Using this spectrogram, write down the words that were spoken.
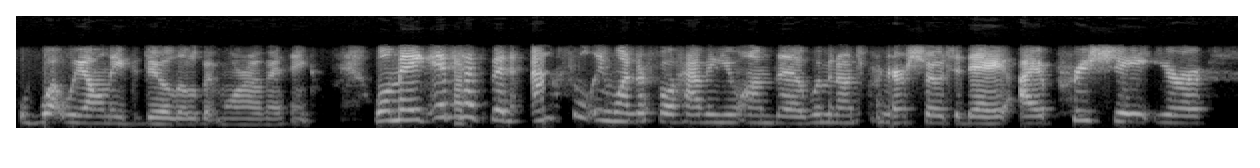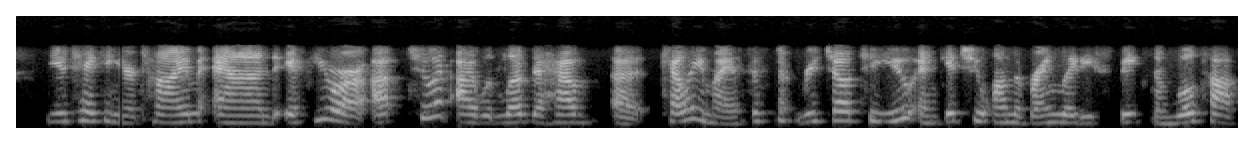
what we all need to do a little bit more of, I think. Well, Meg, it has been absolutely wonderful having you on the Women Entrepreneur Show today. I appreciate your you taking your time. And if you are up to it, I would love to have uh, Kelli, my assistant, reach out to you and get you on the Brain Lady Speaks, and we'll talk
